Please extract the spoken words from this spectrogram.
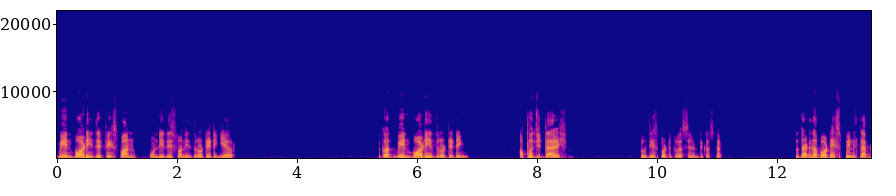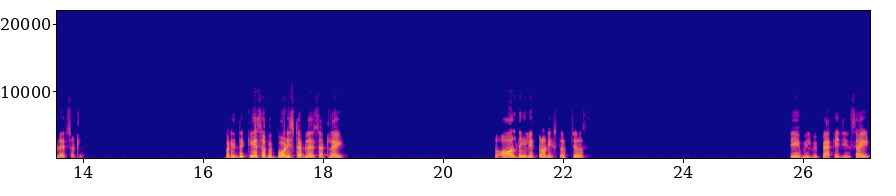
Main body is a fixed one, only this one is rotating here. Because main body is rotating opposite direction to this particular cylindrical structure. So that is about a spin stabilized satellite. But in the case of a body stabilized satellite, so all the electronic structures they will be packaged inside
